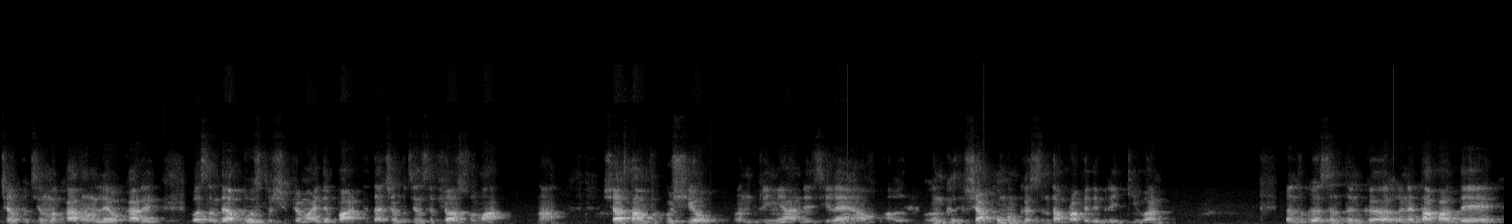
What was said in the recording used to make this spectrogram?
cel puțin măcar un leu care o să-mi dea boost și pe mai departe. Dar cel puțin să fiu asumat. Da? Și asta am făcut și eu în primii ani de zile încă, și acum încă sunt aproape de break-even pentru că sunt încă în etapa de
